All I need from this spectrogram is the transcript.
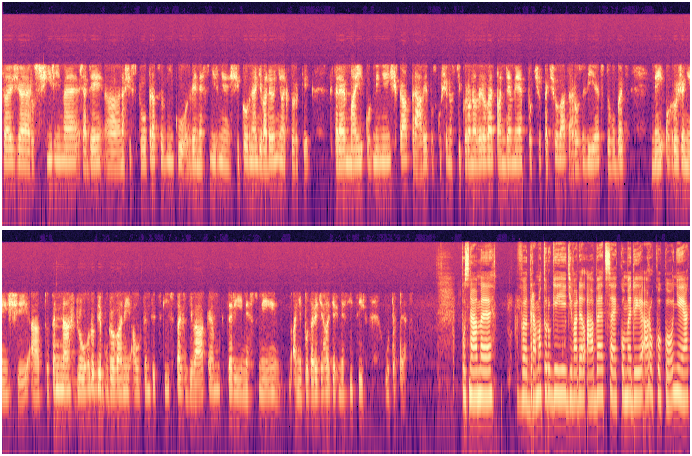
se, že rozšíříme řady eh, našich spolupracovníků o dvě nesmírně šikovné divadelní lektorky, které mají od nynějška právě po zkušenosti koronavirové pandemie pečovat a rozvíjet to vůbec nejohroženější a to ten náš dlouhodobě budovaný autentický vztah s divákem, který nesmí ani po tady těchto těch měsících utrpět. Poznáme v dramaturgii divadel ABC, komedie a rokoko nějak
